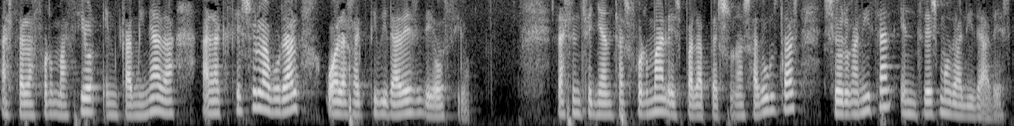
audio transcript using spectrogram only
hasta la formación encaminada al acceso laboral o a las actividades de ocio. Las enseñanzas formales para personas adultas se organizan en tres modalidades.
